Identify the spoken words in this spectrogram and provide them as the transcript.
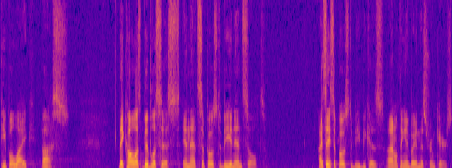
people like us. They call us biblicists, and that's supposed to be an insult. I say supposed to be because I don't think anybody in this room cares.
